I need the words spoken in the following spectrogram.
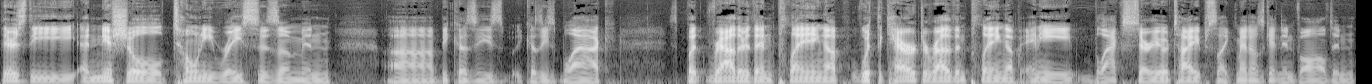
there's the initial Tony racism and uh, because he's because he's black but rather than playing up with the character, rather than playing up any black stereotypes, like Meadows getting involved in,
